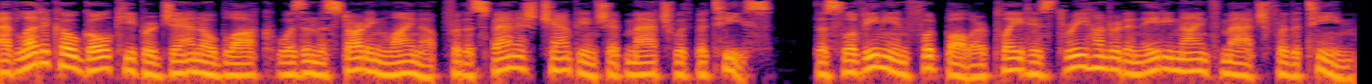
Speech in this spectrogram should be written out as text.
Atletico goalkeeper Jan Oblak was in the starting lineup for the Spanish Championship match with Betis. The Slovenian footballer played his 389th match for the team,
